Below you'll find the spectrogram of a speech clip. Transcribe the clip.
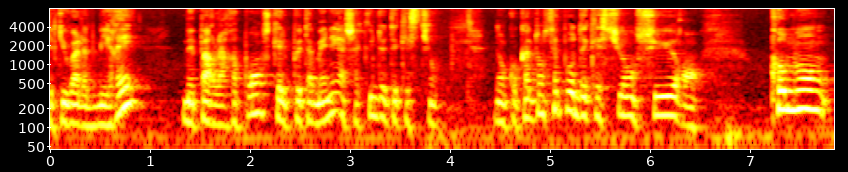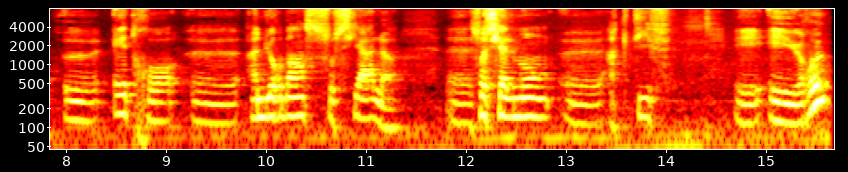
que tu vas l'admirer, mais par la réponse qu'elle peut amener à chacune de tes questions. Donc quand on se pose des questions sur comment euh, être euh, un urbain social, euh, socialement actif et, heureux,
